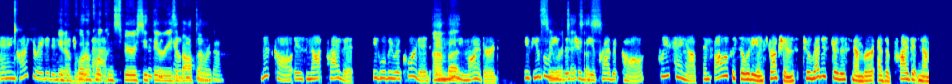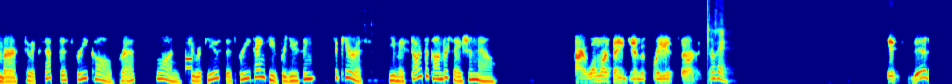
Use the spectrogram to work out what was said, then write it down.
An incarcerated you know quote unquote conspiracy Citrus theories County, about them. Florida. This call is not private. It will be recorded Um, and may be monitored. If you believe this takes should be a private call, please hang up and follow facility instructions to register this number as a private number. To accept this free call, press 1. To refuse this free thank you for using Securus. You may start the conversation now. All right, one more thing, Jim, before you get started. Okay. It's this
